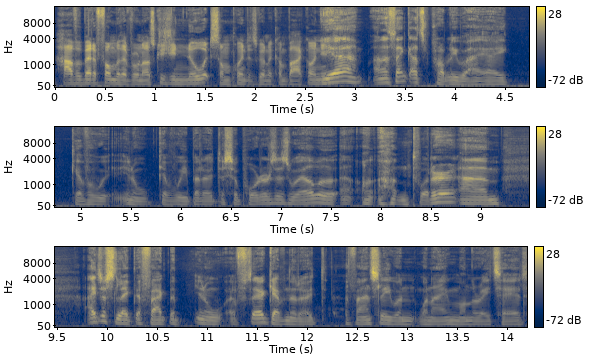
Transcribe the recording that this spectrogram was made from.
have a bit of fun with everyone else because you know at some point it's going to come back on you. Yeah, and I think that's probably why I give a wee, you know give a wee bit out to supporters as well with, uh, on, on Twitter. Um, I just like the fact that you know if they're giving it out, eventually when, when I'm on the right side,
